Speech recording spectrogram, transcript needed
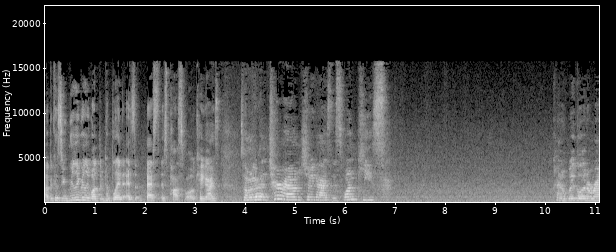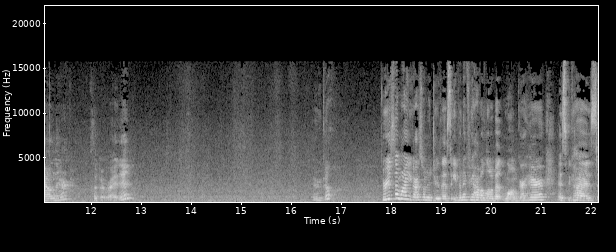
uh, because you really, really want them to blend as best as possible. Okay guys? So I'm going to go ahead and turn around and show you guys this one piece. Kind of wiggle it around there, clip it right in. There we go. The reason why you guys want to do this, even if you have a little bit longer hair, is because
